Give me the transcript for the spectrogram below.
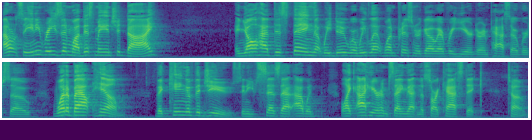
I don't see any reason why this man should die. And y'all have this thing that we do where we let one prisoner go every year during Passover. So what about him, the king of the Jews? And he says that I would, like I hear him saying that in a sarcastic tone.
